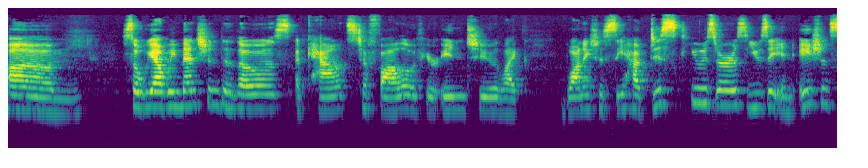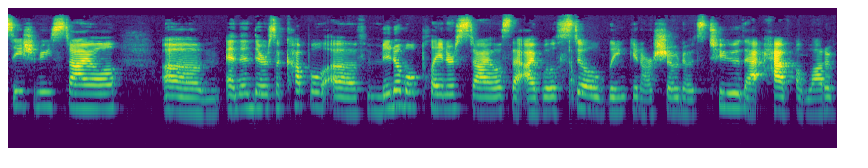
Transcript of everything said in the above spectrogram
Um, so yeah, we mentioned those accounts to follow if you're into like wanting to see how disc users use it in Asian stationery style. Um, and then there's a couple of minimal planner styles that I will still link in our show notes too that have a lot of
